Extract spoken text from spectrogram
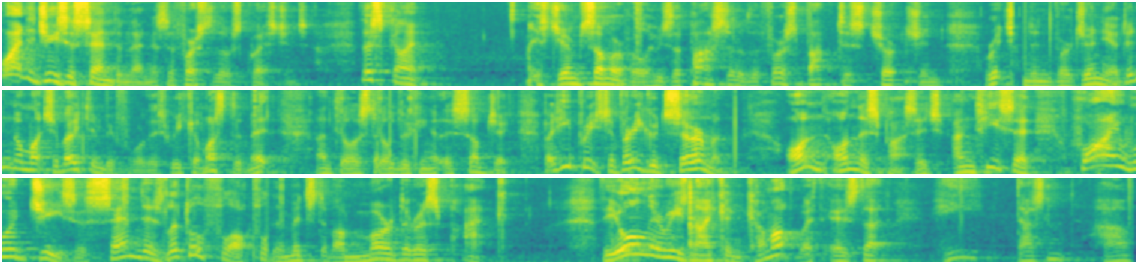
Why did Jesus send them then? Is the first of those questions. This guy, it's Jim Somerville, who's the pastor of the First Baptist Church in Richmond, in Virginia. I didn't know much about him before this week, I must admit, until I started looking at this subject. But he preached a very good sermon on, on this passage, and he said, Why would Jesus send his little flock in the midst of a murderous pack? The only reason I can come up with is that he doesn't have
